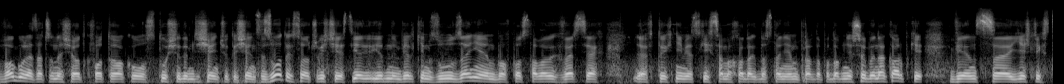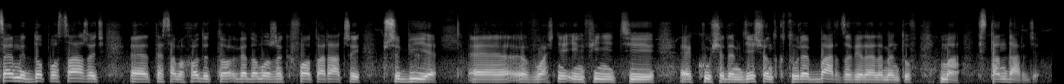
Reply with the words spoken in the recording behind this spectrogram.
w ogóle zaczyna się od kwoty około 170 tysięcy złotych, co oczywiście jest je- jednym wielkim złudzeniem, bo w podstawowych wersjach e, w tych niemieckich samochodach dostaniemy prawdopodobnie szyby na korbki, więc e, jeśli chcemy doposażyć e, te samochody, to wiadomo, że kwota raczej przybije właśnie Infiniti e, Q70, które bardzo wiele elementów ma w standardzie.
